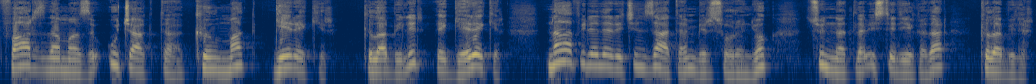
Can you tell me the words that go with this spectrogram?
Farz namazı uçakta kılmak gerekir. Kılabilir ve gerekir. Nafileler için zaten bir sorun yok. Sünnetler istediği kadar kılabilir.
